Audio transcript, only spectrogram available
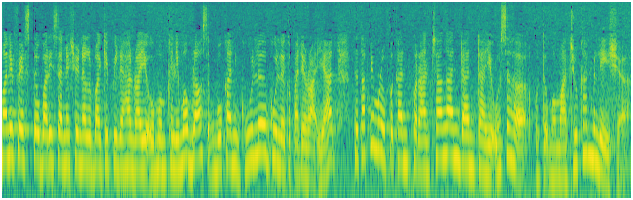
Manifesto Barisan Nasional bagi Pilihan Raya Umum ke-15 bukan gula-gula kepada rakyat tetapi merupakan perancangan dan daya usaha untuk memajukan Malaysia.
